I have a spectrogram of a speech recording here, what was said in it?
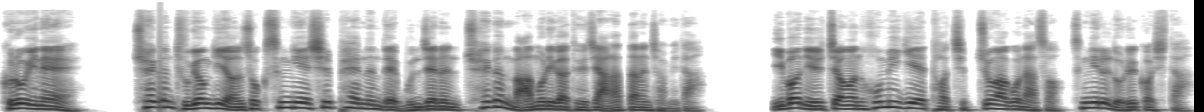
그로 인해 최근 두 경기 연속 승리에 실패했는데 문제는 최근 마무리가 되지 않았다는 점이다. 이번 일정은 홈이기에 더 집중하고 나서 승리를 노릴 것이다.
